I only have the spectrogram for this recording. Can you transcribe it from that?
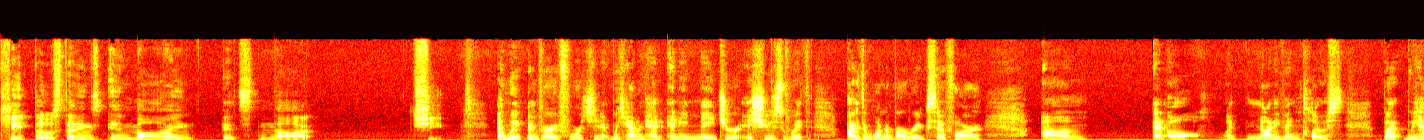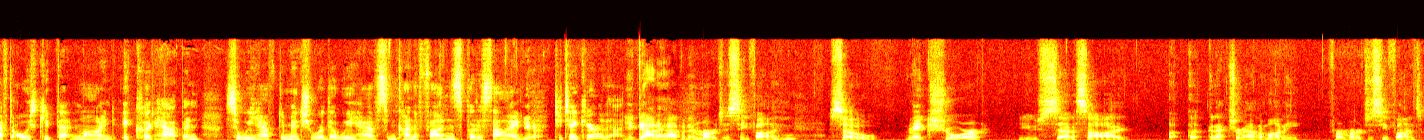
keep those things in mind. It's not cheap. And we've been very fortunate. We haven't had any major issues with either one of our rigs so far um, at all, like not even close. But we have to always keep that in mind. It could happen. So we have to make sure that we have some kind of funds put aside Yeah. to take care of that. You got to have an emergency fund. Mm-hmm. So make sure you set aside a, a- an extra amount of money for emergency funds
